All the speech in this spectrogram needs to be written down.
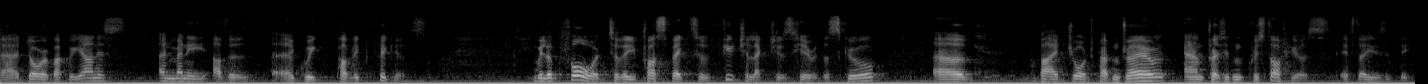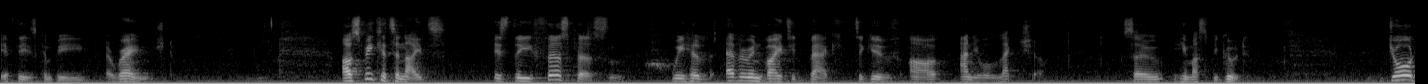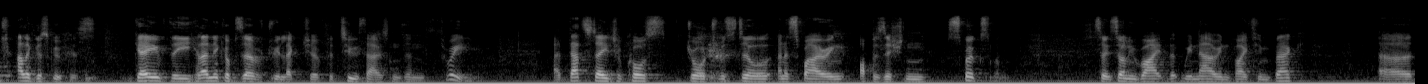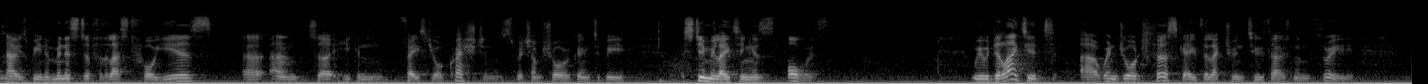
uh, Dora Bakoyannis, and many other uh, Greek public figures. We look forward to the prospects of future lectures here at the school uh, by George Papandreou and President Christofias, if these, if these can be arranged. Our speaker tonight is the first person we have ever invited back to give our annual lecture, so he must be good. George Alogoskoufis gave the Hellenic Observatory lecture for 2003. At that stage, of course, George was still an aspiring opposition spokesman. So it's only right that we now invite him back. Uh, now he's been a minister for the last four years, uh, and uh, he can face your questions, which I'm sure are going to be stimulating as always. We were delighted uh, when George first gave the lecture in 2003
